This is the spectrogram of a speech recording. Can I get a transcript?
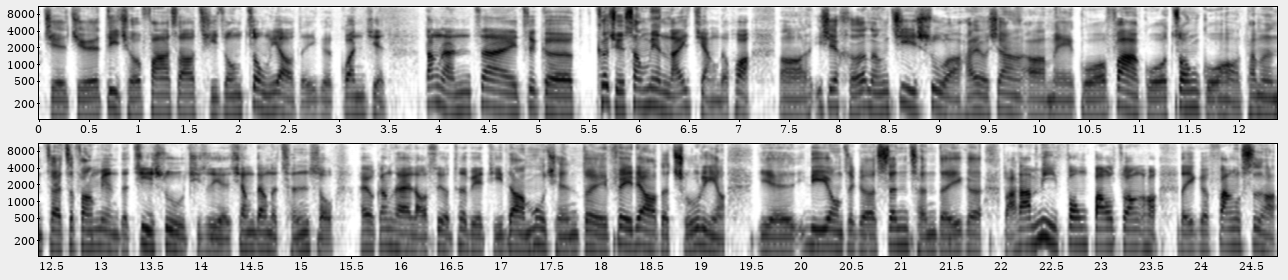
解决地球发烧其中重要的一个关键。当然，在这个科学上面来讲的话，啊、呃，一些核能技术啊，还有像啊、美国、法国、中国哈、哦，他们在这方面的技术其实也相当的成熟。还有刚才老师有特别提到，目前对废料的处理啊，也利用这个深层的一个把它密封包装哈的一个方式哈，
